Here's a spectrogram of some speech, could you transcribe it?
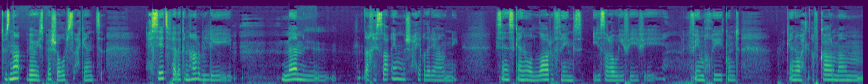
It was not very special بصح كانت حسيت في هذاك النهار باللي ما من الأخصائي مش راح يقدر يعاوني since كانوا lot of things يصراو لي في في في مخي كنت كانوا واحد الأفكار ما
